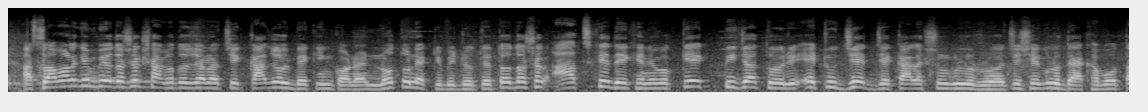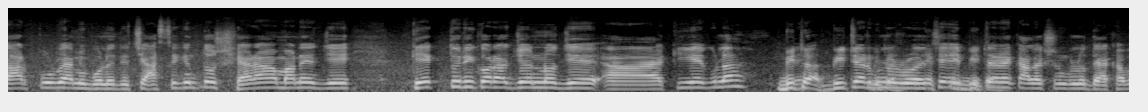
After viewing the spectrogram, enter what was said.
আসসালামু আলাইকুম, প্রিয় দর্শক, স্বাগত জানাচ্ছি কাজল বেকিং কর্নার নতুন একটি ভিডিওতে। তো দর্শক, আজকে দেখে নেব কেক পিজা তৈরি এ টু জেড যে কালেকশনগুলো রয়েছে, সেগুলো দেখাবো। তার পূর্বে আমি বলে দিচ্ছি, আজকে কিন্তু সেরা মানে যে কেক তৈরি করার জন্য যে কি এগুলা? বিটার। বিটারগুলো বিটার, রয়েছে। এই বিটারের কালেকশনগুলো দেখাবো।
